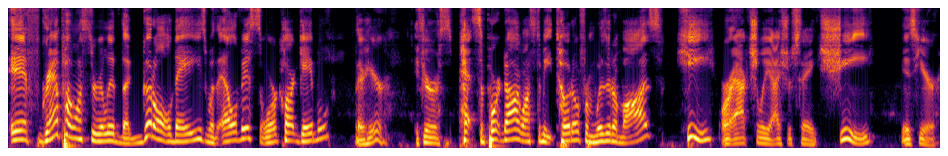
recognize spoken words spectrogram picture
If Grandpa wants to relive the good old days with Elvis or Clark Gable, they're here. If your pet support dog wants to meet Toto from Wizard of Oz, he, or actually I should say she, is here.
